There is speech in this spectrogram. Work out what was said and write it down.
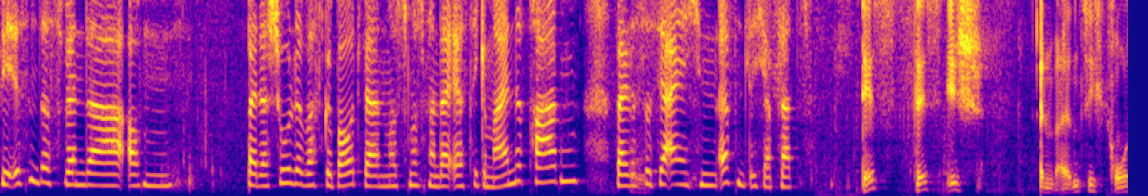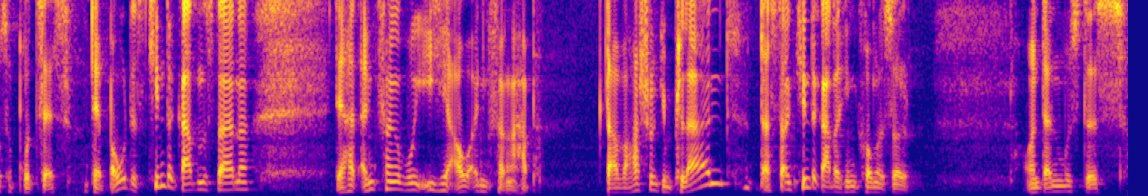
Wie ist denn das, wenn da auf dem, bei der Schule was gebaut werden muss? Muss man da erst die Gemeinde fragen? Weil das ist ja eigentlich ein öffentlicher Platz. Das, das ist ein wahnsinnig großer Prozess. Der Bau des Kindergartens da, der hat angefangen, wo ich hier auch angefangen habe da war schon geplant, dass da ein Kindergarten hinkommen soll. Und dann musste es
